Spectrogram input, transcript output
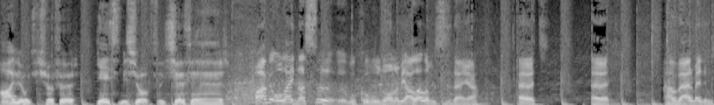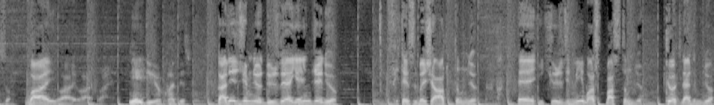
Alo şoför. Geçmiş olsun şoför. Abi olay nasıl e, vuku buldu onu bir alalım sizden ya. Evet. Evet. Ha vermedim mi? Vay vay vay vay. Ne diyor Kadir? Kadir'cim diyor düzlüğe gelince diyor. Vitesi 5'e attım diyor. E, 220'yi bas, bastım diyor. Kökledim diyor.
